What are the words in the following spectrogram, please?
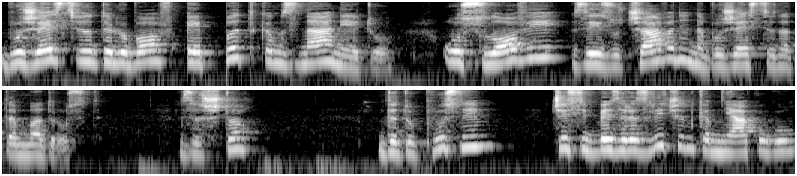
Божествената любов е път към знанието, условие за изучаване на божествената мъдрост. Защо? Да допуснем, че си безразличен към някого,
